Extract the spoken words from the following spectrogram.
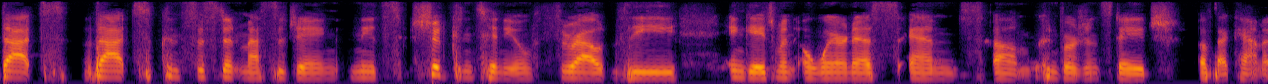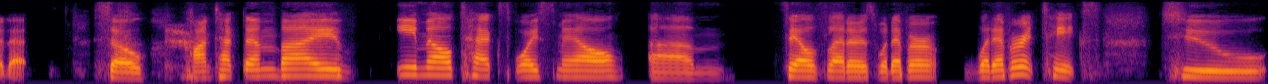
that that consistent messaging needs should continue throughout the engagement awareness and um, conversion stage of that candidate. So contact them by email, text, voicemail, um, sales letters, whatever whatever it takes to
